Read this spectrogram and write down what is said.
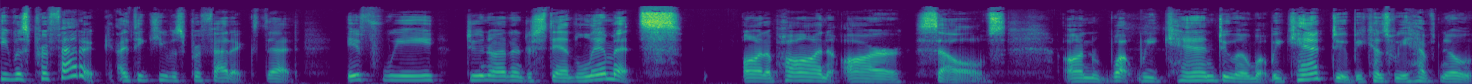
He was prophetic. I think he was prophetic that if we do not understand limits on upon ourselves, on what we can do and what we can't do, because we have no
